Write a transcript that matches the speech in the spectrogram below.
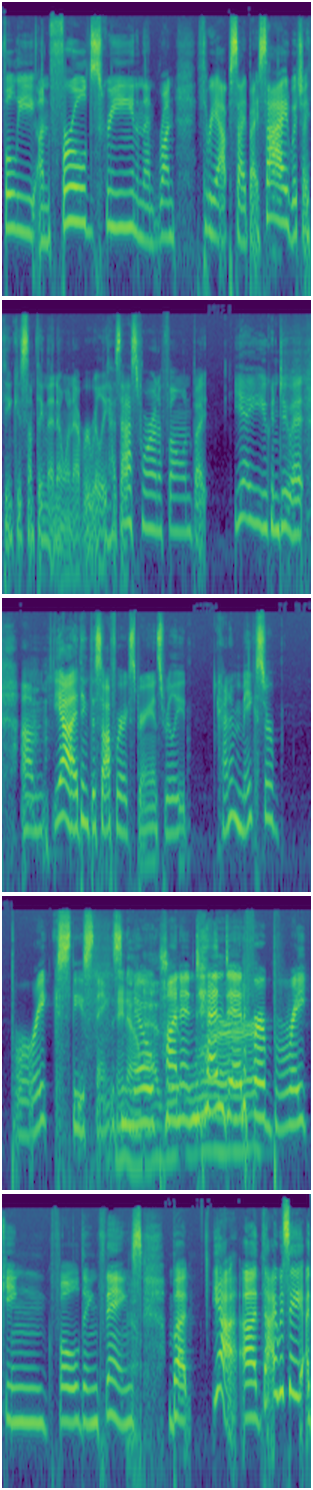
fully unfurled screen and then run three apps side by side, which I think is something that no one ever really has asked for on a phone, but yay, you can do it. Um, yeah, I think the software experience really kind of makes or breaks these things. Hey, now, no pun intended were. for breaking folding things. But yeah, uh, th- I would say I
